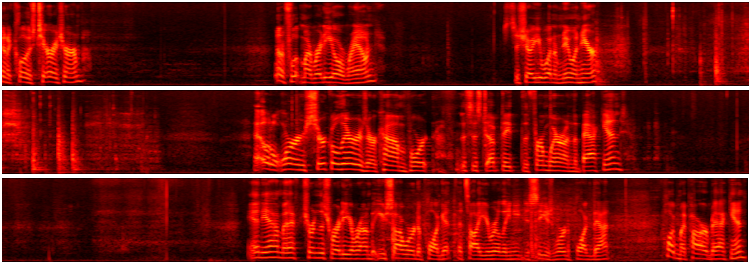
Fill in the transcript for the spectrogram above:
Going to close TeraTerm. Going to flip my radio around just to show you what I'm doing here. That little orange circle there is our COM port. This is to update the firmware on the back end. And yeah, I'm gonna have to turn this radio around, but you saw where to plug it. That's all you really need to see is where to plug that. Plug my power back in.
